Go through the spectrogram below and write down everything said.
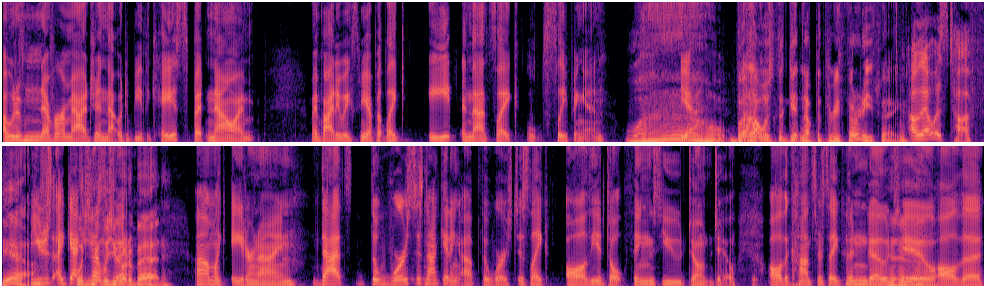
I would have never imagined that would be the case, but now I'm, my body wakes me up at like eight, and that's like sleeping in. Wow. Yeah. But Little- how was the getting up at three thirty thing? Oh, that was tough. Yeah. You just, I get What time would you go it. to bed? Um, like eight or nine. That's the worst. Is not getting up. The worst is like all the adult things you don't do. All the concerts I couldn't go Yeah. to. All the,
